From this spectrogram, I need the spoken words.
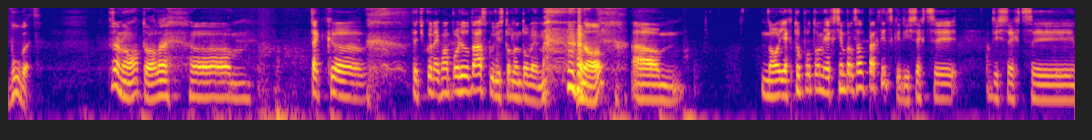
Vůbec. Dobře, no, to ale... Um, tak uh, teď jak mám položit otázku, když tohle to vím. no. um, no, jak to potom, jak s tím pracovat prakticky, když se chci, když se chci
